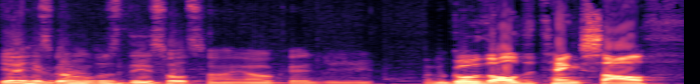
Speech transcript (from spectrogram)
Yeah, he's gonna lose this also. Yeah, okay, GG. I'll go with all the tanks south.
